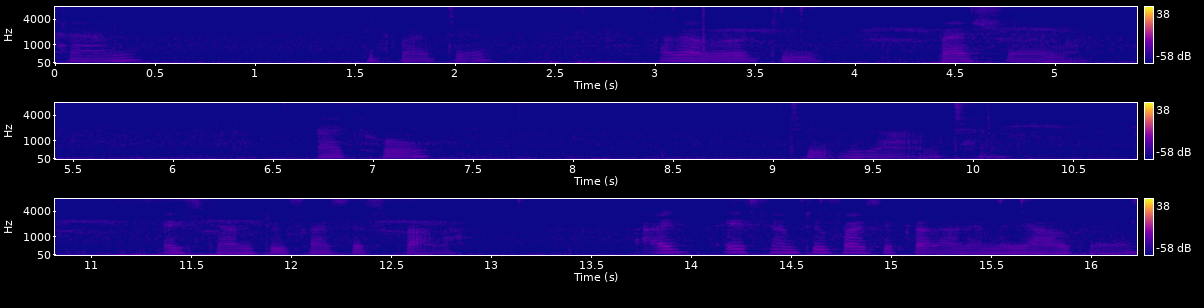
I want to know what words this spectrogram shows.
term equal to အဲ့တော့တို့ဒီ bash shell မှာ echo term10 xm256 ကလာအဲ့ xm256 ကလာနဲ့မရဘူးဆိုရင်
